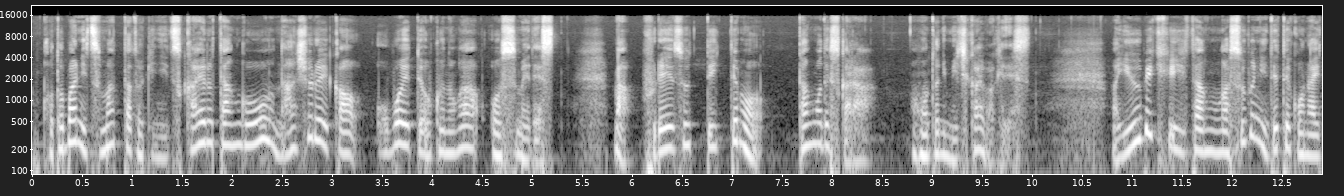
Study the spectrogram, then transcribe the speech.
言葉に詰まった時に使える単語を何種類か覚えておくのがおすすめです。まあフレーズって言っても単語ですから、本当に短いわけです。まあ、言うべき単語がすぐに出てこないっ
